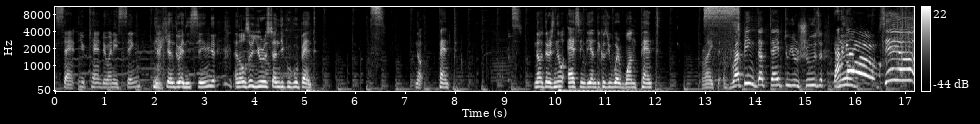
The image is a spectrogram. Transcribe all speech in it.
Saying you can't do anything. I can't do anything. And also, you're Sandy Poo Poo Pant. No, pant. No, there's no S in the end because you wear one pant. Right. Wrapping duct tape to your shoes Gotta will go! See ya!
